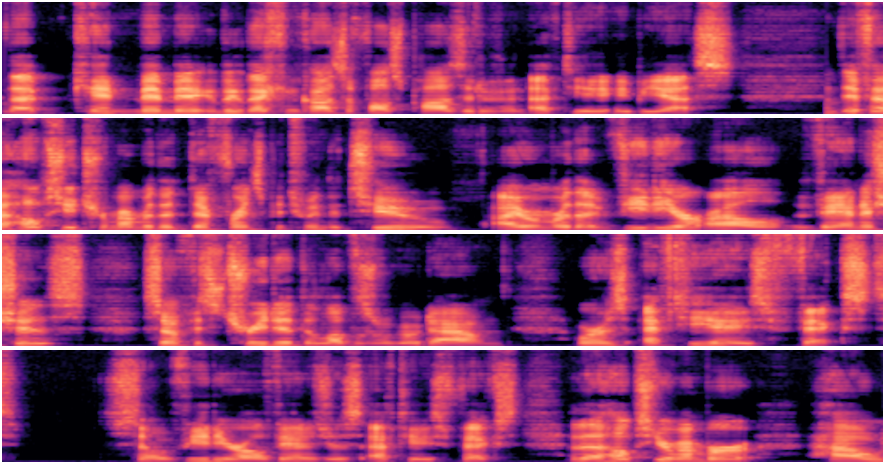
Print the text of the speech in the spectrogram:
that can mimic, that can cause a false positive in FTA ABS. If it helps you to remember the difference between the two, I remember that VDRL vanishes. So if it's treated, the levels will go down, whereas FTA is fixed. So VDRL vanishes, FTA is fixed. And that helps you remember how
